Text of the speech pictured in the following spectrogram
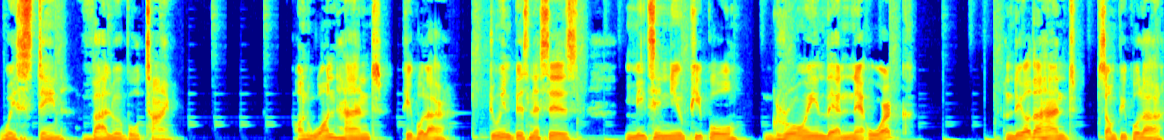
wasting valuable time. On one hand, people are doing businesses, meeting new people, growing their network. On the other hand, some people are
